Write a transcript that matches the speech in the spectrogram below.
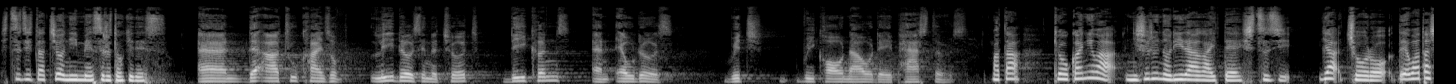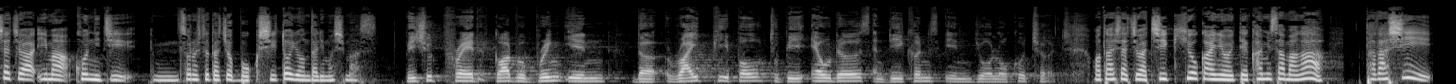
羊たちを任命する時です。And there are two kinds of leaders in the church, deacons and elders, which we call nowadays pastors. また、教会には2種類のリーダーがいて、羊や長老。で、私たちは今、今日、うんその人たちを牧師と呼んだりもします。We should pray that God will bring in the right people to be elders and deacons in your local church. 私たちは地域教会において神様が正しい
